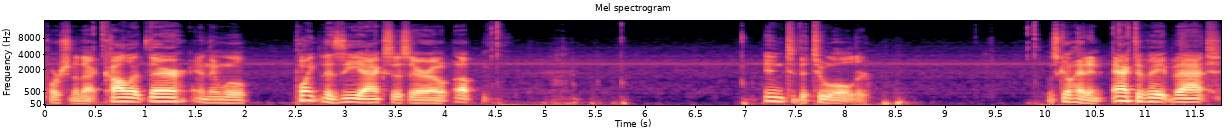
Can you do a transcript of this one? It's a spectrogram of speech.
portion of that collet there, and then we'll point the z-axis arrow up into the tool holder. Let's go ahead and activate that.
